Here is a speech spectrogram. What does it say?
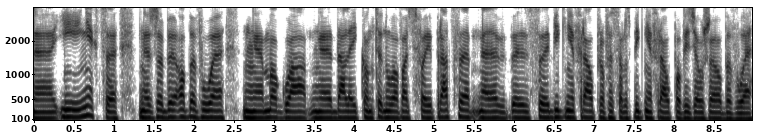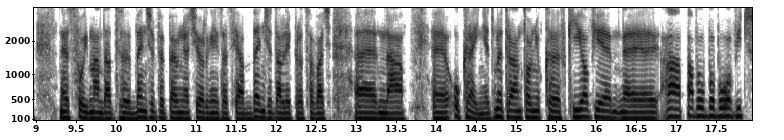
e, i nie chce, żeby OBWE e, mogła dalej kontynuować swoje prace. Zbigniew Rau, profesor Zbigniew Rau powiedział, że OBWE swój mandat będzie wypełniać i organizacja będzie dalej pracować na Ukrainie. Dmytro Antoniuk w Kijowie, a Paweł Bobułowicz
